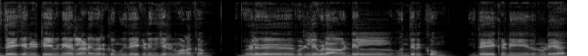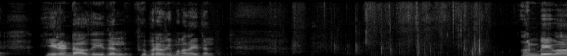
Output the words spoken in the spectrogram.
இதயக்கணி டிவி நேரில் அனைவருக்கும் இதயக்கணி விஜயன் வணக்கம். வெளி வெள்ளி விழா ஆண்டில் வந்திருக்கும் இதயக்கணி இதனுடைய இரண்டாவது இதழ் பிப்ரவரி மாத இதழ். அன்பேவா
